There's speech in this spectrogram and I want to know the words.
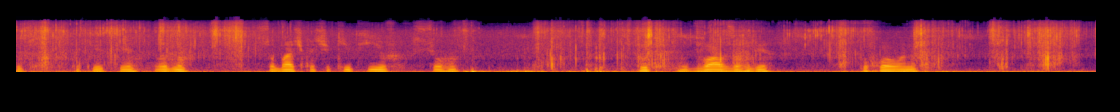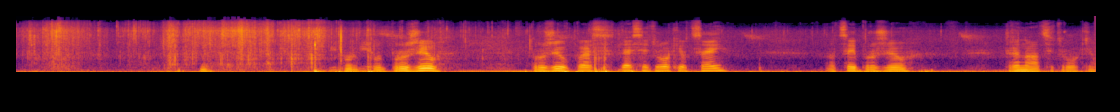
Тут такі ці одну собачка чи кіт їв з цього. Тут два взагалі похованих. Пр- пр- Прожив, прожив пес 10 років цей, а цей прожив 13 років.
